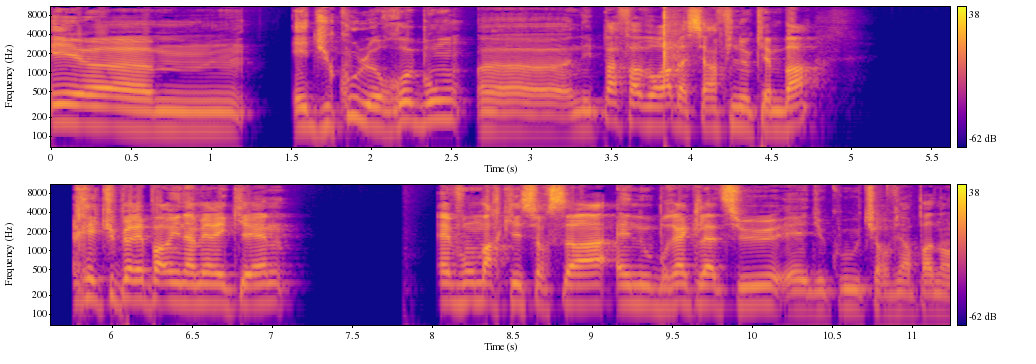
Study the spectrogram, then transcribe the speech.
Et, du coup, le rebond n'est pas favorable à Serafino Kemba. Récupéré par une américaine. Elles vont marquer sur ça, elles nous break là-dessus, et du coup, tu reviens pas dans,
